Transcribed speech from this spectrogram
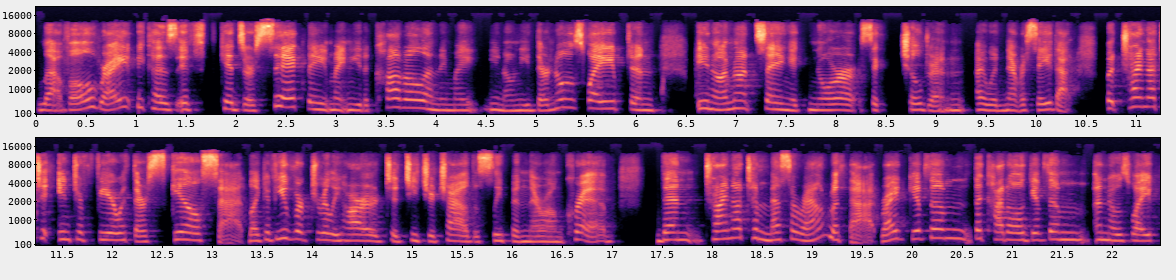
level, right? Because if kids are sick, they might need a cuddle and they might, you know, need their nose wiped. And, you know, I'm not saying ignore sick children. I would never say that, but try not to interfere with their skill set. Like if you've worked really hard to teach your child to sleep in their own crib, then try not to mess around with that, right? Give them the cuddle, give them a nose wipe,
